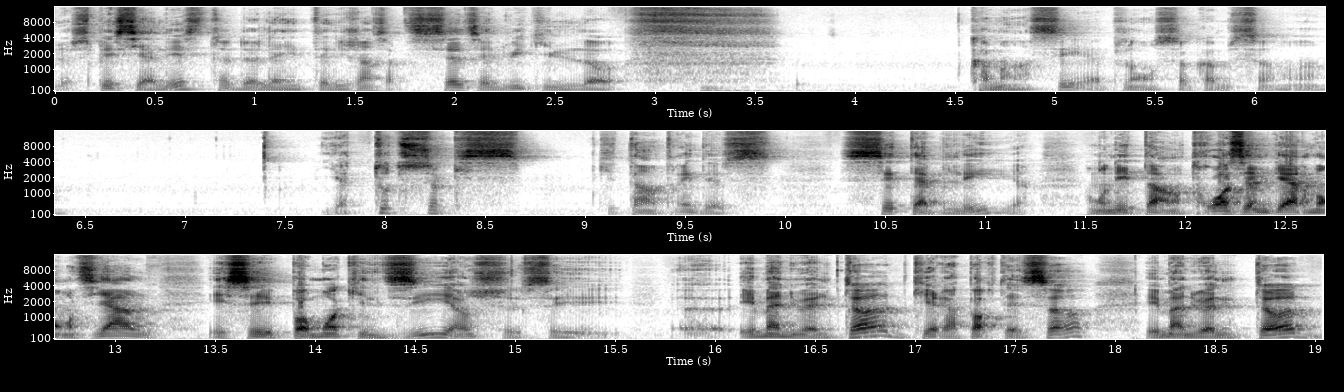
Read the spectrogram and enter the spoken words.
Le spécialiste de l'intelligence artificielle, c'est lui qui l'a commencé, appelons ça comme ça. Hein. Il y a tout ça qui, est en train de s'établir. On est en troisième guerre mondiale, et c'est pas moi qui le dis, hein, c'est euh, Emmanuel Todd qui rapportait ça. Emmanuel Todd,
